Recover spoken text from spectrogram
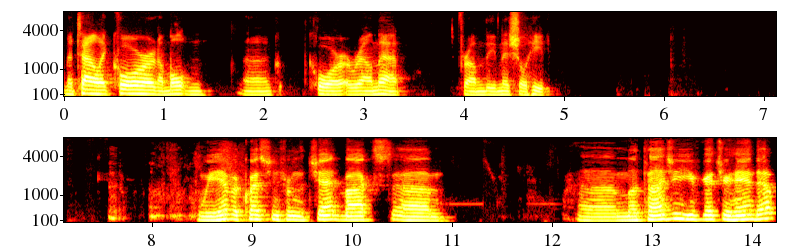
metallic core and a molten uh, core around that from the initial heat. We have a question from the chat box. Um, uh, Mataji, you've got your hand up?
